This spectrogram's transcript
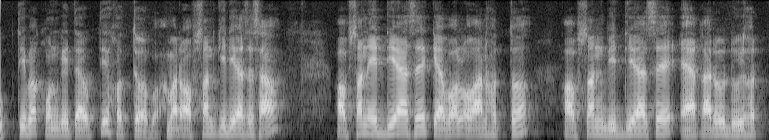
উক্তি বা কোনকেইটা উক্তি সত্য হ'ব? আমাৰ অপশ্যন কি দিয়া আছে চাওঁ। অপশ্যন এত দিয়া আছে কেৱল ওৱান সত্য। অপশ্যন বিত দিয়া আছে এক আৰু দুই সত্য।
